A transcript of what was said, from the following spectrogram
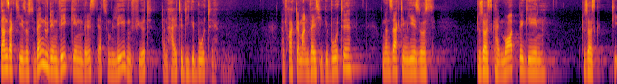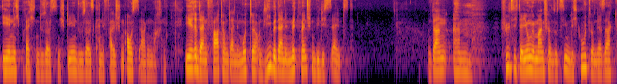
dann sagt Jesus, wenn du den Weg gehen willst, der zum Leben führt, dann halte die Gebote. Dann fragt der Mann, welche Gebote? Und dann sagt ihm Jesus, du sollst keinen Mord begehen, du sollst die Ehe nicht brechen, du sollst nicht stehlen, du sollst keine falschen Aussagen machen. Ehre deinen Vater und deine Mutter und liebe deine Mitmenschen wie dich selbst. Und dann ähm, fühlt sich der junge Mann schon so ziemlich gut und er sagt,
